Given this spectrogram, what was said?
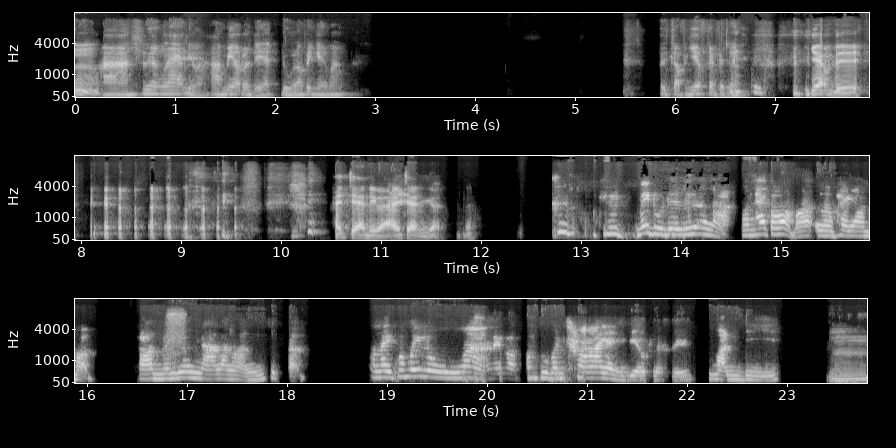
อืมอ่า เรื่องแรกดีกว่า Army of the Dead ดูแล้วเป็นไงบ้างถึงกับเงียบกันไปเลยเยี่ยมดี ให้แจนดีกว่า ให้แจนดีกว่าคือคือไม่ดูเนื้อเรื่องอะตอนแรกก็แบบว่าเออพยายามแบบตามเนื้อเรื่องนะหลังๆรู้สึกแบบอะไรก็ไม่รู้อะอะไรแบบเอาดูมันค่าอย่างเดียวเลย มันดีอืม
